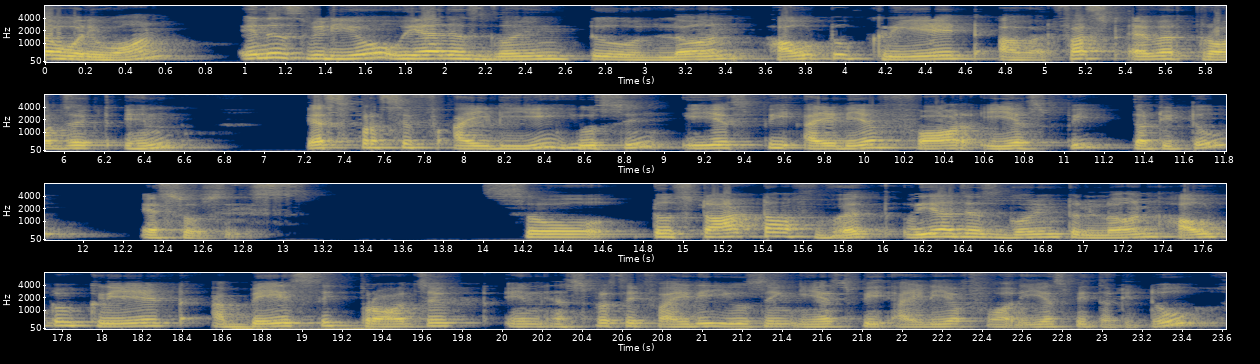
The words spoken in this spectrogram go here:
Hello everyone. In this video, we are just going to learn how to create our first ever project in Espressif IDE using ESP IDF for ESP32 SOCs. So to start off with, we are just going to learn how to create a basic project in Espressif IDE using ESP IDF for ESP32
